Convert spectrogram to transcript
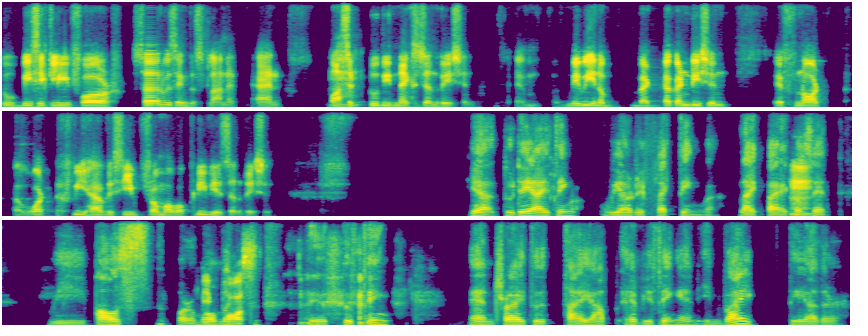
to basically for servicing this planet and pass mm. it to the next generation um, maybe in a better condition if not uh, what we have received from our previous generation yeah today i think we are reflecting like Pak Eko mm. said we pause for a we moment to, to think and try to tie up everything and invite the other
